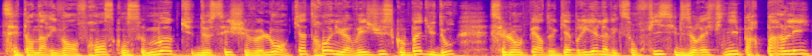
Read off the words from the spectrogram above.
C'est en arrivant en France qu'on se moque de ses cheveux longs en 4 ans et lui arrivait jusqu'au bas du dos. Selon le père de Gabriel, avec son fils, ils auraient fini par parler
